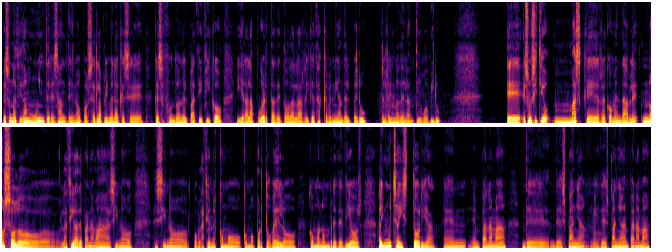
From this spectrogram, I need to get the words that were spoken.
Es una ciudad muy interesante, ¿no? por ser la primera que se, que se fundó en el Pacífico y era la puerta de todas las riquezas que venían del Perú, el reino del antiguo Virú. Eh, es un sitio más que recomendable, no solo la ciudad de Panamá, sino, sino poblaciones como, como Portobelo, como Nombre de Dios. Hay mucha historia en, en Panamá de, de, España y de España en Panamá.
